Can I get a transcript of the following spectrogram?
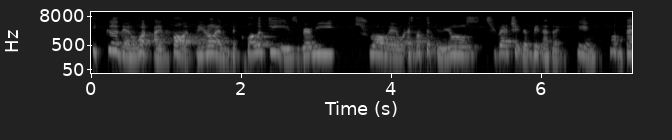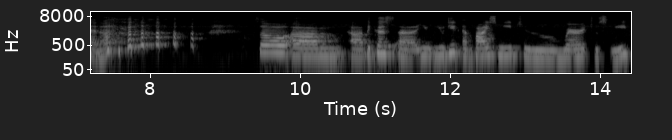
thicker than what I thought, you know, and the quality is very strong. And I started to, you know, stretch it a bit. I was like, hey, not bad. Huh? So um, uh, because uh, you, you did advise me to wear it to sleep.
